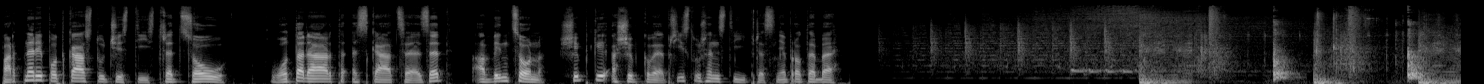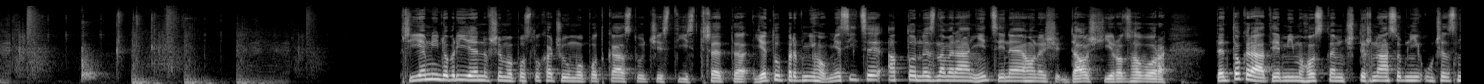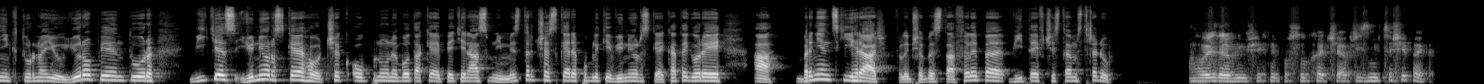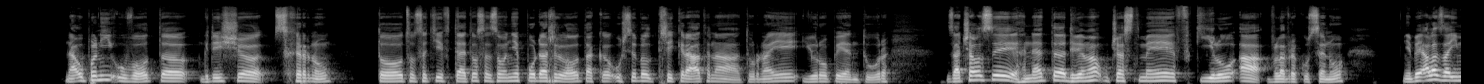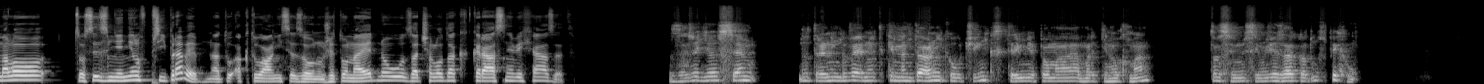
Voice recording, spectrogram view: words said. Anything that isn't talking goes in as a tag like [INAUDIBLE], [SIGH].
Partnery podcastu Čistý střed jsou Watadart, SKCZ a Vincon, šipky a šipkové příslušenství přesně pro tebe. Příjemný dobrý den všem posluchačům podcastu Čistý střed. Je tu prvního v měsíci a to neznamená nic jiného než další rozhovor. Tentokrát je mým hostem čtyřnásobný účastník turnaju European Tour, vítěz juniorského Czech Openu nebo také pětinásobný mistr České republiky v juniorské kategorii a brněnský hráč Filip Šebesta. Filipe, vítej v čistém středu. Ahoj, zdravím všechny posluchače a příznivce šipek. Na úplný úvod, když schrnu to, co se ti v této sezóně podařilo, tak už jsi byl třikrát na turnaji European Tour. Začal si hned dvěma účastmi v Kílu a v Leverkusenu. Mě by ale zajímalo, co jsi změnil v přípravě na tu aktuální sezónu, že to najednou začalo tak krásně vycházet. Zařadil jsem do tréninkové jednotky mentální coaching, s kterým mě pomáhá Martin Hochman. To si myslím, že je základ úspěchu.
